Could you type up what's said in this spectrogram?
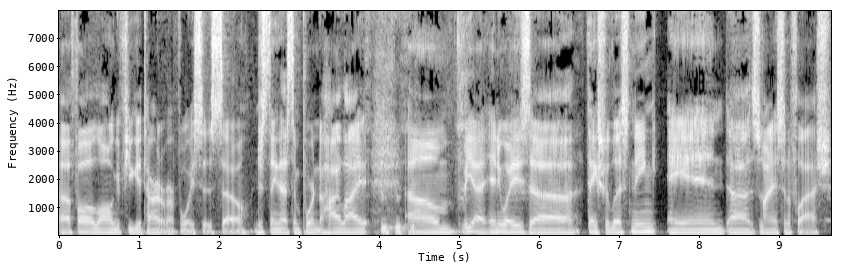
uh, follow along if you get tired of our voices. So just think that's important to highlight. um, but yeah, anyways, uh, thanks for listening. And uh, this was Finance in a Flash.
